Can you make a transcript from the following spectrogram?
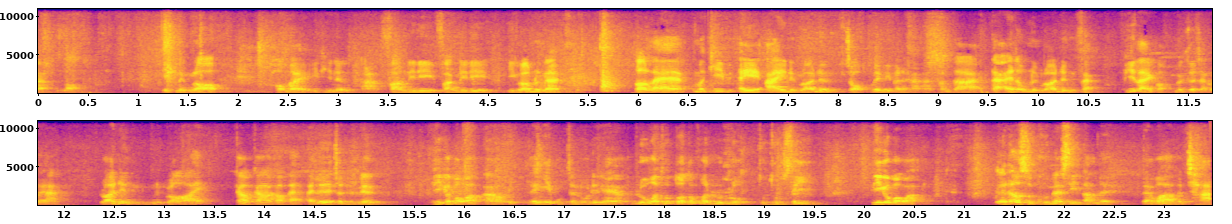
อะลอง อีกหนึ่งรอบ ขอใหม่อีกทีหนึ่งอะฟังดีๆ ฟังดีๆ อีกรอบหนึ่งนะ ตอนแรกเมื่อกี้ AI หนึ่งร้อยหนึ่งจบไม่มีปัญหาทำได้ แต่ไอตรงหนึ่งร้อยหนึ่งแฟกพี่ไล่ก่อนมันเกิดจากอะไรนะ ร้อยหนึ่งหนึ่งร้อยเก้าเก้าเก้าแปดไปเรื่อยจนถึงหนึ่งพี่ก็บอกว่าอ้าวอย่างนี้ผมจะรู้ได้ไงอะรู้ว่าทุกตัวต้องวนลูปๆทุกๆสี่พี่ก็บอกว่าเออเอาสุดคูณแม่สี่ต่ำเลย แต่ว่ามันช้า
